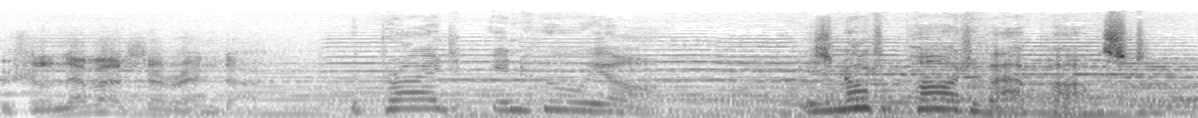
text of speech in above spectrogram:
We shall never surrender. The pride in who we are is not a part of our past.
